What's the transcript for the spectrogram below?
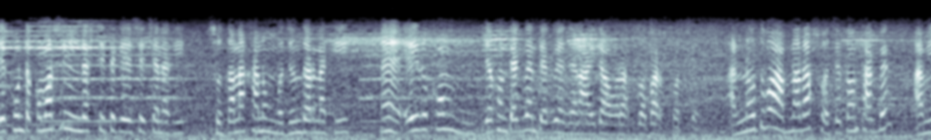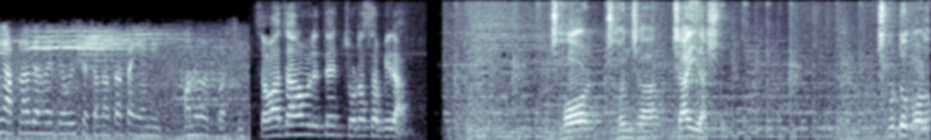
যে কোনটা কমার্শিয়াল ইন্ডাস্ট্রি থেকে এসেছে নাকি সুলতানা খানম মজুমদার নাকি হ্যাঁ এইরকম যখন দেখবেন দেখবেন যে না এটা ওরা প্রবার করছে। আর নতুবা আপনারা সচেতন থাকবেন আমি আপনাদের মধ্যে ওই সচেতনতাটাই আমি অনুরোধ করছি। সমাচার বলিতে ছোট সা বিরাম ঝড় ঝঞ্ঝা যাই আসুক ছোট বড়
